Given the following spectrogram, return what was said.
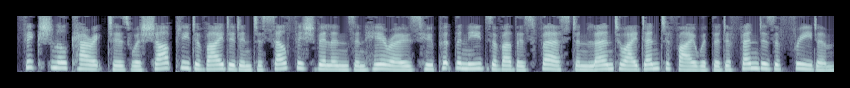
Fictional characters were sharply divided into selfish villains and heroes who put the needs of others first and learned to identify with the defenders of freedom.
